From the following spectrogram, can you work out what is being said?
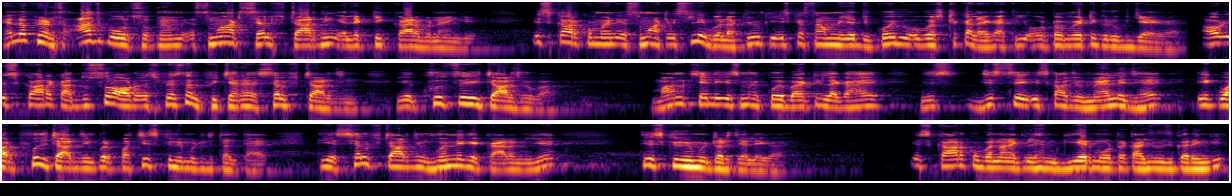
हेलो फ्रेंड्स आज के वर्कशॉप में हम smart self charging electric car बनाएँगे। इस कार को मैंने स्मार्ट इसलिए बोला क्योंकि इसके सामने यदि कोई भी ओबस्टिकल आएगा तो ये ऑटोमेटिक रुक जाएगा। और इस कार का दूसरा और स्पेशल फीचर है सेल्फ चार्जिंग ये खुद से ही चार्ज होगा। मान के चलिए इसमें कोई बैटरी लगा है, जिस, जिससे इसका जो माइलेज है, एक बार फुल चार्जिंग पर 25 किलोमीटर चलता है। तो ये सेल्फ चार्जिंग होने के कारण ये 30 किलोमीटर चलेगा। इस कार को बनाने के लिए हम गियर मोटर का यूज़ करेंगे।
